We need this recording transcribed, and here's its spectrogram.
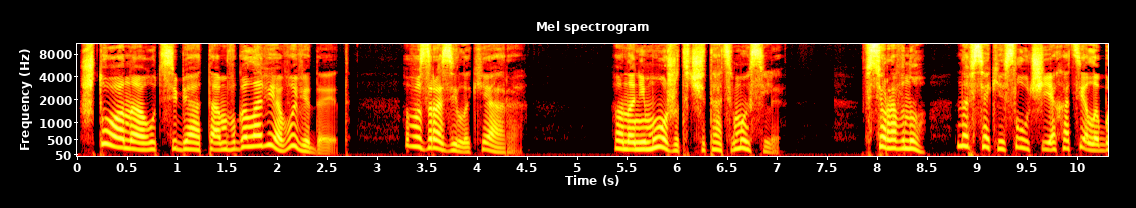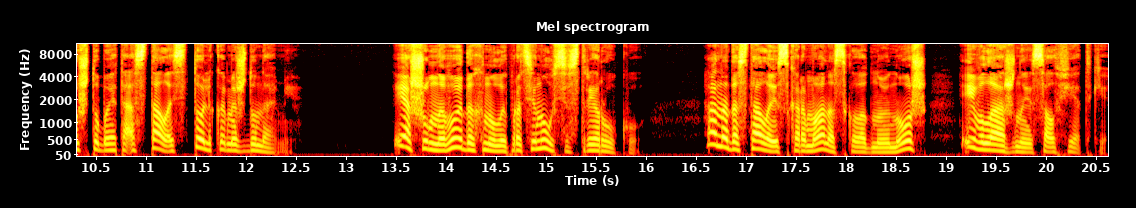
что она у тебя там в голове выведает? Возразила Киара. Она не может читать мысли. Все равно, на всякий случай я хотела бы, чтобы это осталось только между нами. Я шумно выдохнул и протянул сестре руку. Она достала из кармана складной нож и влажные салфетки.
